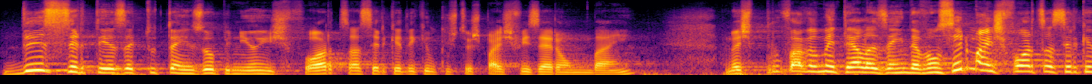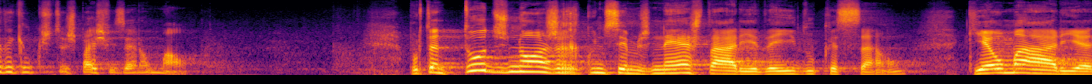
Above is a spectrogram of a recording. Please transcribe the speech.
De certeza que tu tens opiniões fortes acerca daquilo que os teus pais fizeram bem, mas provavelmente elas ainda vão ser mais fortes acerca daquilo que os teus pais fizeram mal. Portanto, todos nós reconhecemos nesta área da educação que é uma área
